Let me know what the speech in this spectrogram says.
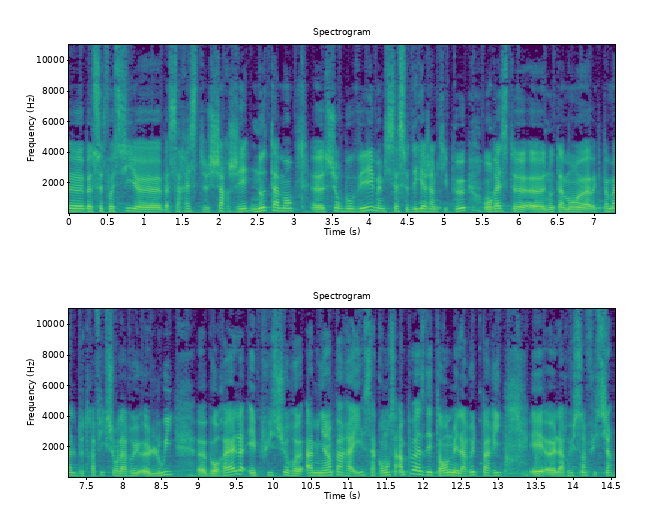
euh, bah, cette fois-ci, euh, bah, ça reste chargé, notamment euh, sur Beauvais, même si ça se dégage un petit peu. On reste notamment avec pas mal de trafic sur la rue Louis Borel, et puis sur Amiens, pareil, ça commence un peu à se détendre, mais la rue de Paris et la rue Saint-Fucien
